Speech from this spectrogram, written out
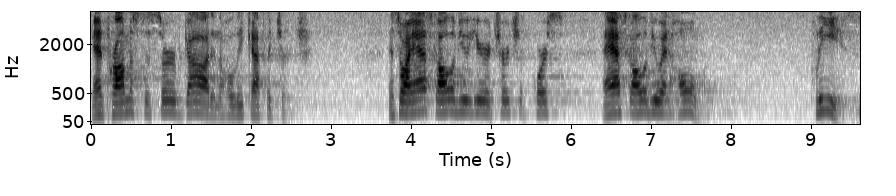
and promised to serve God in the Holy Catholic Church. And so I ask all of you here at church, of course, I ask all of you at home, please,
